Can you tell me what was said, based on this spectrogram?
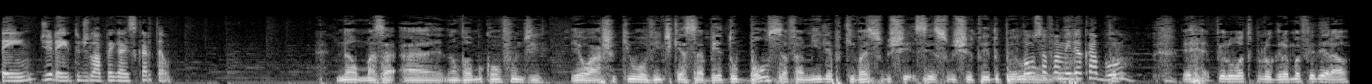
tem direito de lá pegar esse cartão. Não, mas a, a, não vamos confundir. Eu acho que o ouvinte quer saber do Bolsa Família, porque vai ser substituído pelo. Bolsa Família acabou. é, pelo outro programa federal.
